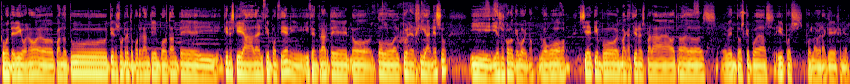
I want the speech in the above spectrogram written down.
como te digo, ¿no? Cuando tú tienes un reto por delante importante y tienes que ir a dar el 100% y, y centrarte lo, todo tu energía en eso, y, y eso es con lo que voy, ¿no? Luego, si hay tiempo en vacaciones para otros eventos que puedas ir, pues, pues la verdad que genial.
